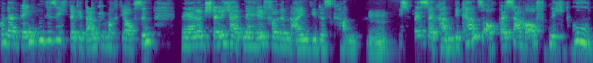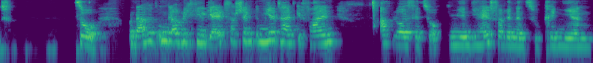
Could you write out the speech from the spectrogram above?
Und dann denken die sich, der Gedanke macht ja auch Sinn, naja, dann stelle ich halt eine Helferin ein, die das kann, mhm. die es besser kann. Die kann es auch besser, aber oft nicht gut. So, und da wird unglaublich viel Geld verschenkt. Und mir hat halt gefallen, Abläufe zu optimieren, die Helferinnen zu trainieren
